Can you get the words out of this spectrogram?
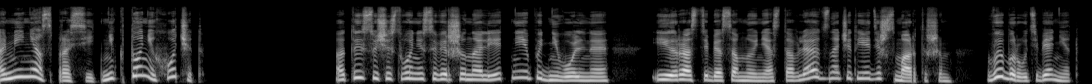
А меня спросить никто не хочет? А ты существо несовершеннолетнее, подневольное, и раз тебя со мной не оставляют, значит, едешь с Мартышем. Выбора у тебя нет.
